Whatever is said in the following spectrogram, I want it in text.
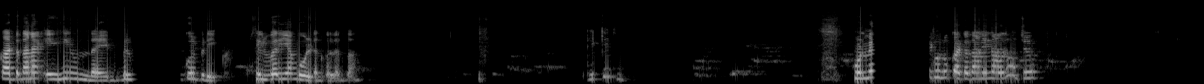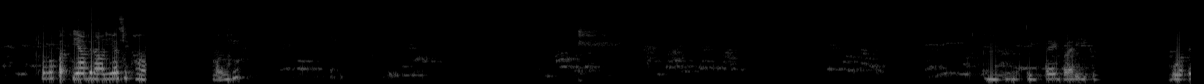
ਕੱਟਦਾਣਾ ਇਹੀ ਹੁੰਦਾ ਹੈ ਬਿਲਕੁਲ ਬਰੀਕ ਸਿਲਵਰ ਜਾਂ 골ਡਨ ਕਲਰ ਦਾ ਠੀਕ ਹੈ ਜੀ ਹੁਣ ਮੈਂ ਤੁਹਾਨੂੰ ਕੱਟਦਾਣੇ ਨਾਲ ਨਾ ਅੱਜ ਤੁਹਾਨੂੰ ਪੱਤੀਆਂ ਬਣਾਉਣੀਆਂ ਸਿਖਾਵਾਂਗੀ ਹਮ, ਦਿਖਦਾ ਹੈ ਬਾਰੀਕ ਬਹੁਤ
